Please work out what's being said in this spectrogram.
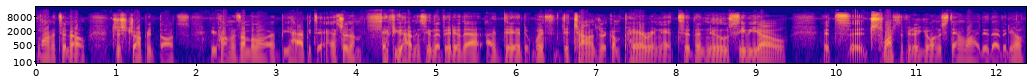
wanted to know just drop your thoughts your comments down below. I'd be happy to answer them. If you haven't seen the video that i did with the challenger comparing it to the new cvo it's uh, just watch the video. You'll understand why i did that video.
